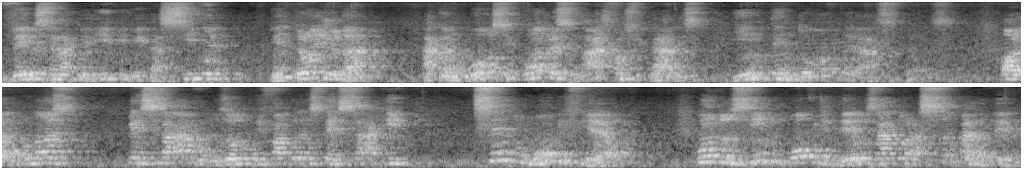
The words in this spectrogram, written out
veio Senaqueribe, rei da Síria, entrou em Judá, acampou-se contra as cidades fortificadas e intentou apoderar-se delas. Ora, nós pensávamos, ou de fato podemos pensar que, sendo um homem fiel, conduzindo o povo de Deus à adoração verdadeira,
